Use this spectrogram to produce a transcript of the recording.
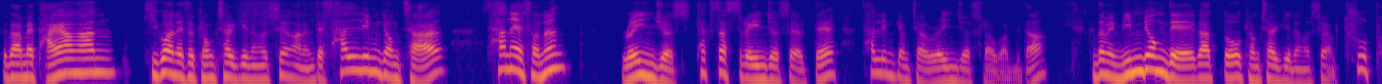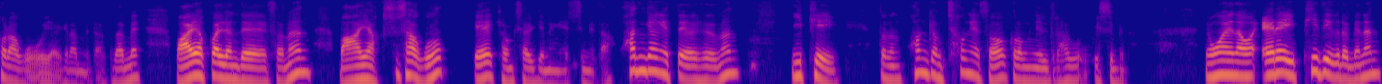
그 다음에 다양한 기관에서 경찰 기능을 수행하는데 산림 경찰 산에서는 레인저스 텍사스 레인저스 할 때 산림경찰 레인저스라고 합니다. 그 다음에 민병대가 또 경찰 기능을 수행 트루퍼라고 이야기를 합니다. 그 다음에 마약 관련돼서는 마약 수사국에 지역의 경찰 기능이 있습니다. 환경에 대해서는 EPA 또는 환경청에서 그런 일들을 하고 있습니다. 영화에 나온 LAPD 그러면은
